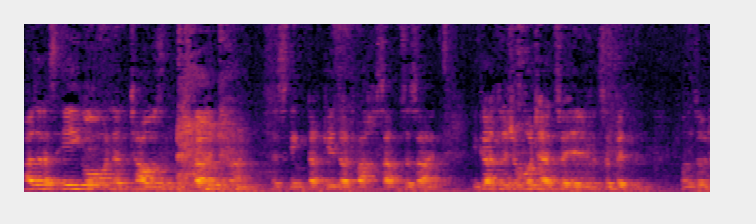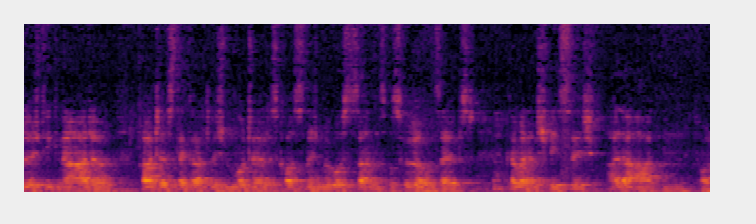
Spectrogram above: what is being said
Also das Ego nimmt tausend Gestalten an. Es gilt dort wachsam zu sein, die göttliche Mutter zur Hilfe zu bitten und so durch die Gnade Gottes, der göttlichen Mutter, des kosmischen Bewusstseins unseres höheren Selbst, können wir dann schließlich alle Arten von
